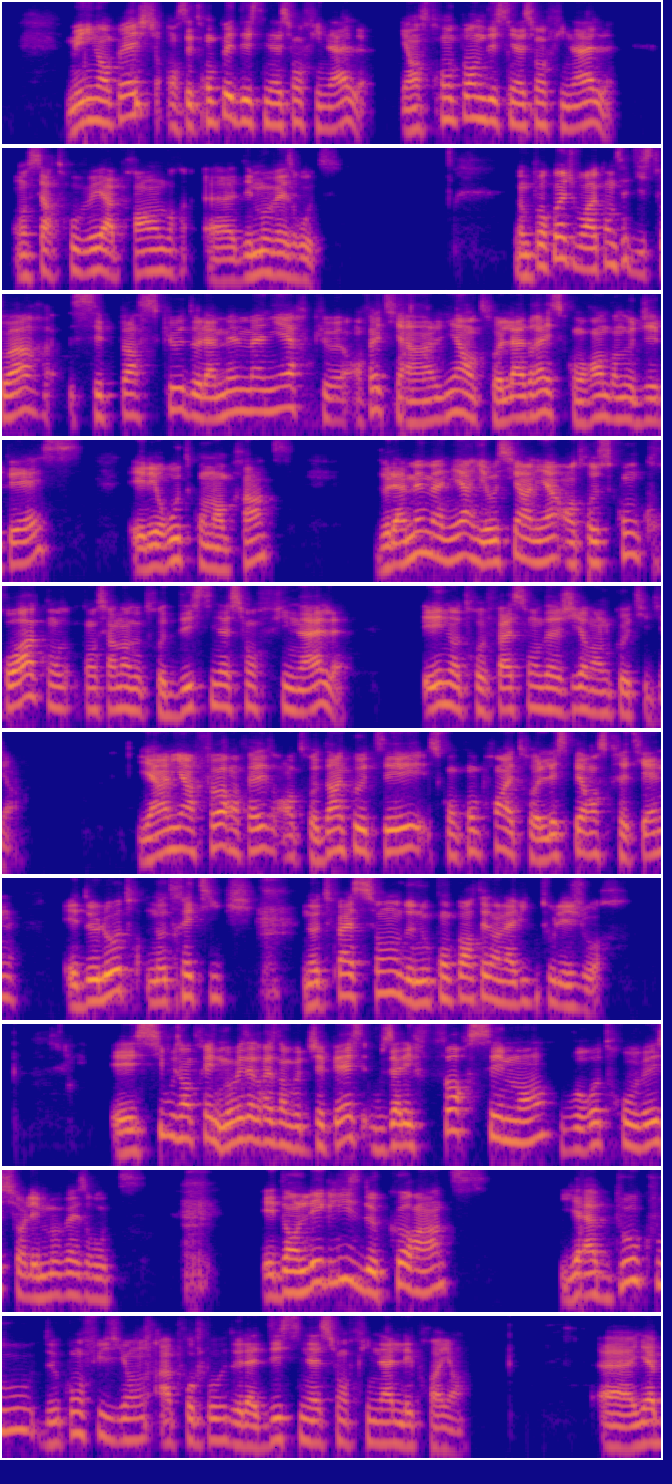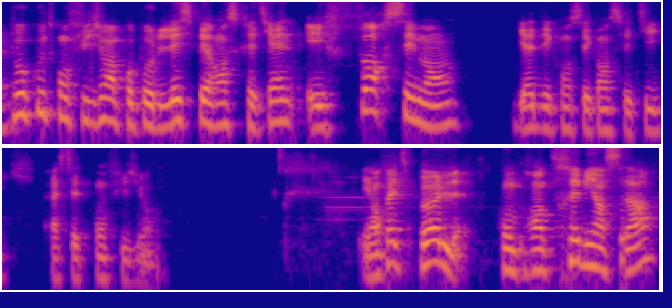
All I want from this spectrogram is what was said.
Mais il n'empêche, on s'est trompé de destination finale. Et en se trompant de destination finale, on s'est retrouvé à prendre euh, des mauvaises routes. Donc, pourquoi je vous raconte cette histoire? C'est parce que de la même manière que, en fait, il y a un lien entre l'adresse qu'on rentre dans notre GPS et les routes qu'on emprunte. De la même manière, il y a aussi un lien entre ce qu'on croit concernant notre destination finale et notre façon d'agir dans le quotidien. Il y a un lien fort en fait entre d'un côté ce qu'on comprend être l'espérance chrétienne et de l'autre notre éthique, notre façon de nous comporter dans la vie de tous les jours. Et si vous entrez une mauvaise adresse dans votre GPS, vous allez forcément vous retrouver sur les mauvaises routes. Et dans l'église de Corinthe, il y a beaucoup de confusion à propos de la destination finale des croyants. Euh, il y a beaucoup de confusion à propos de l'espérance chrétienne et forcément, il y a des conséquences éthiques à cette confusion. Et en fait, Paul comprend très bien ça.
